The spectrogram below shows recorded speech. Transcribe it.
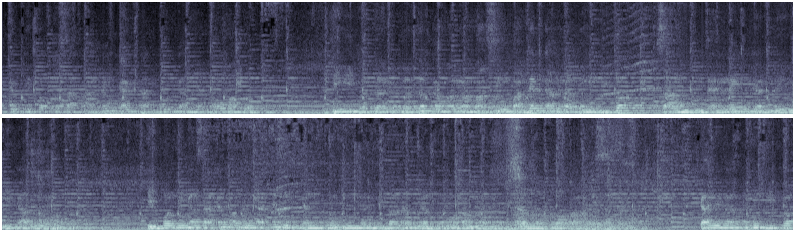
pakai kita kesatakan kaitanipun kalian Ramadan jadi ibadah-ibadah ngamal-ngamal sing paten kalian Nabi Ngendika sanggup dan dewi kalau Ipun mengasakan wonten dengan dengan kita Nabi Muhammad Sallallahu Alaihi Wasallam. Kali Nabi Ngendika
